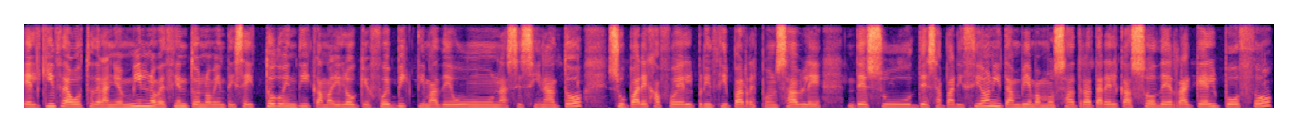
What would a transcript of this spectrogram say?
el 15 de agosto del año 1996. Todo indica, Mariló, que fue víctima de un asesinato. Su pareja fue el principal responsable de su desaparición y también vamos a tratar el caso de Raquel Pozo.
